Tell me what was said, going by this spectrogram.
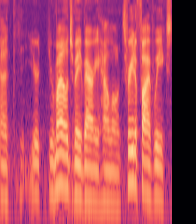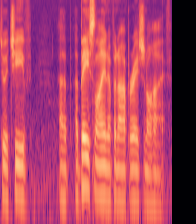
uh, your your mileage may vary how long, three to five weeks to achieve a, a baseline of an operational hive.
